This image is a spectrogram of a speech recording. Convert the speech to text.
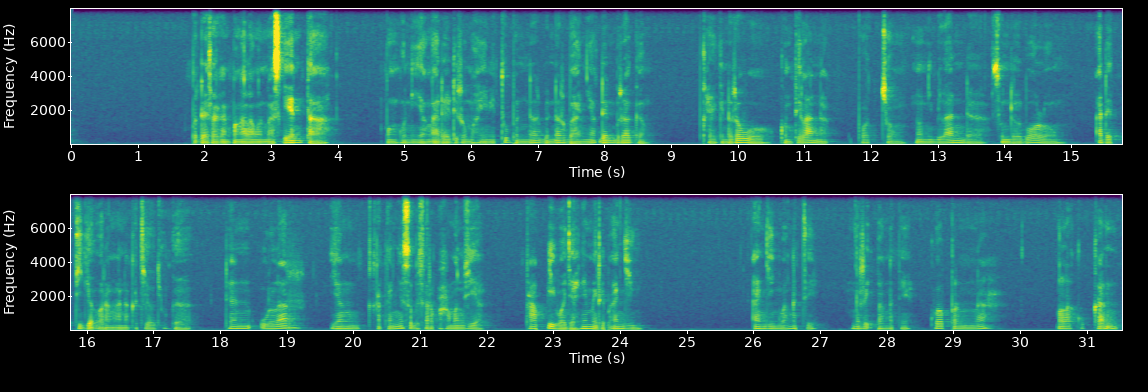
Berdasarkan pengalaman Mas Genta, penghuni yang ada di rumah ini tuh benar-benar banyak dan beragam. Kayak genderuwo, kuntilanak, pocong, noni Belanda, sundel bolong, ada tiga orang anak kecil juga dan ular yang katanya sebesar paha manusia tapi wajahnya mirip anjing. Anjing banget sih ngeri banget ya. Gue pernah melakukan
